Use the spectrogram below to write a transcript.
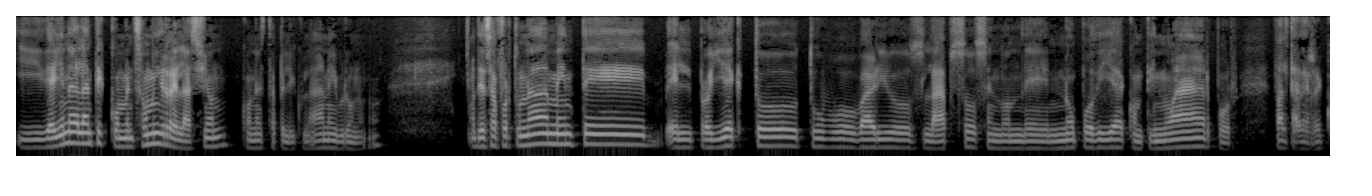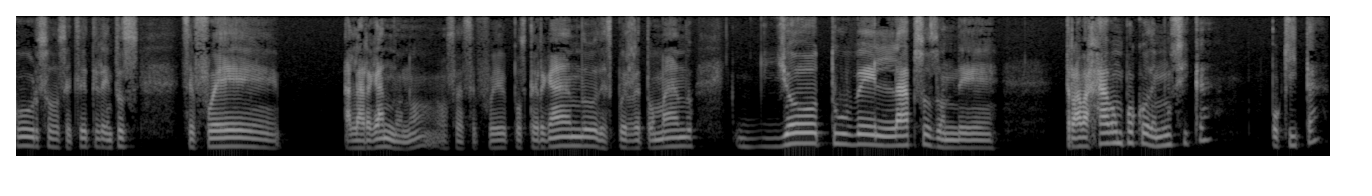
y de ahí en adelante comenzó mi relación con esta película, Ana y Bruno. ¿no? Desafortunadamente el proyecto tuvo varios lapsos en donde no podía continuar por falta de recursos, etcétera. Entonces se fue alargando, ¿no? O sea, se fue postergando, después retomando. Yo tuve lapsos donde trabajaba un poco de música, poquita,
